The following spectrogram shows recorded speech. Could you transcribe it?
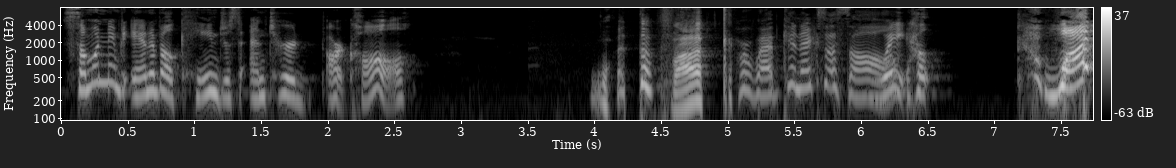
someone named Annabelle Kane just entered our call. What the fuck? Her web connects us all. Wait, hel- What?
